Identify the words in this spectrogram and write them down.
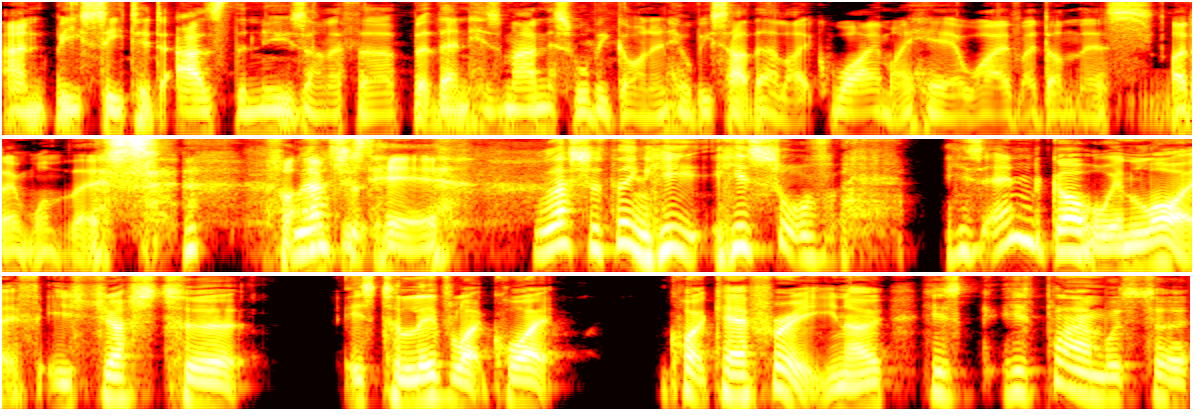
and be seated as the new Xanathar, but then his madness will be gone and he'll be sat there like, Why am I here? Why have I done this? I don't want this. like, I'm that's just a- here. Well, that's the thing. He his sort of his end goal in life is just to is to live like quite quite carefree. You know, his his plan was to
